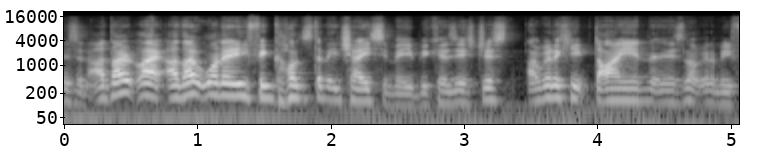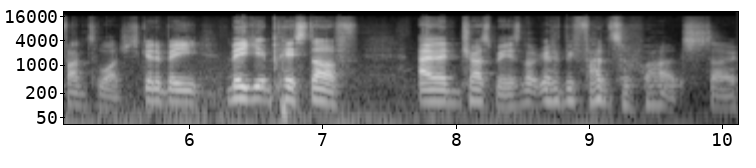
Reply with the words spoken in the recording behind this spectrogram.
Listen, I don't like. I don't want anything constantly chasing me because it's just. I'm gonna keep dying and it's not gonna be fun to watch. It's gonna be me getting pissed off, and then trust me, it's not gonna be fun to watch. So.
